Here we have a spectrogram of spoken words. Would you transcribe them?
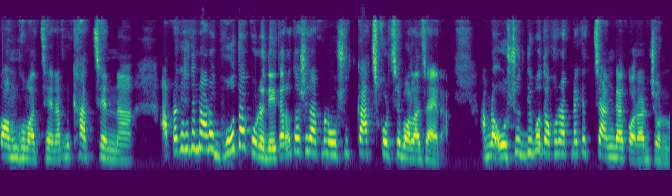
কম ঘুমাচ্ছেন, আপনি খাচ্ছেন না। আপনাকে যদি আমরা আরও ভোতা করে দেই, তাহলে তো আসলে আপনার ওষুধ কাজ করছে বলা যায় না। আমরা ওষুধ দিব তখন আপনাকে চাঙ্গা করার জন্য।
